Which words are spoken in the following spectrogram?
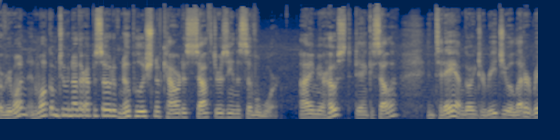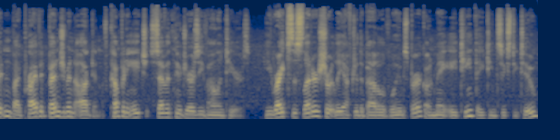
everyone, and welcome to another episode of No Pollution of Cowardice South Jersey in the Civil War. I am your host, Dan Casella, and today I'm going to read you a letter written by Private Benjamin Ogden of Company H, 7th New Jersey Volunteers. He writes this letter shortly after the Battle of Williamsburg on May 18, 1862,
